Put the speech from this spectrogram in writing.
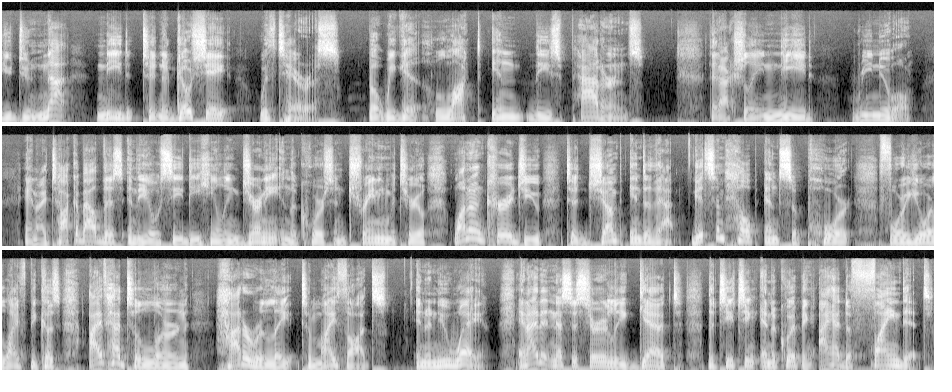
you do not need to negotiate with terrorists. But we get locked in these patterns that actually need renewal. And I talk about this in the OCD healing journey in the course and training material. Want to encourage you to jump into that. Get some help and support for your life because I've had to learn how to relate to my thoughts in a new way. And I didn't necessarily get the teaching and equipping. I had to find it.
